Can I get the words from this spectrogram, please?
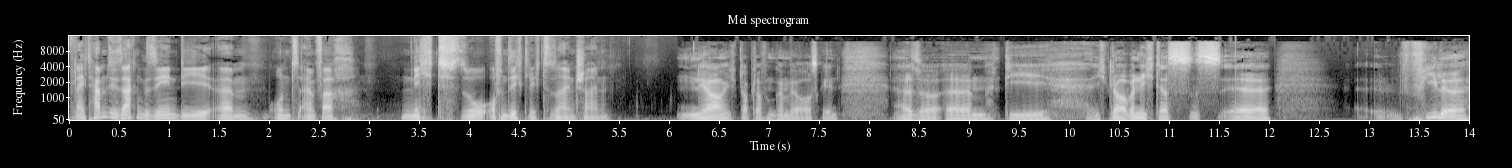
vielleicht haben sie Sachen gesehen, die ähm, uns einfach nicht so offensichtlich zu sein scheinen. Ja, ich glaube, davon können wir ausgehen. Also ähm, die, ich glaube nicht, dass es äh, viele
